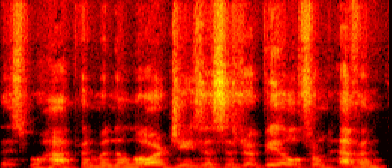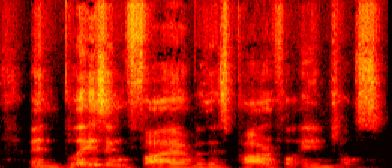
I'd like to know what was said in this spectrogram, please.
This will happen when the Lord Jesus is revealed from heaven in blazing fire with his powerful angels.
